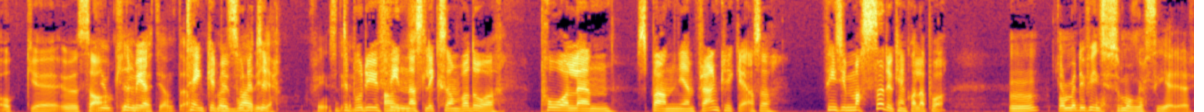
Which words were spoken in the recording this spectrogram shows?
och eh, USA. UK men vet jag inte. tänker men du borde Sverige typ- finns det. Det borde ju Ja, finnas liksom vadå? Polen, Spanien, Frankrike. Alltså, det finns ju massa du kan kolla på. Mm. Ja men det finns ju så många serier.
